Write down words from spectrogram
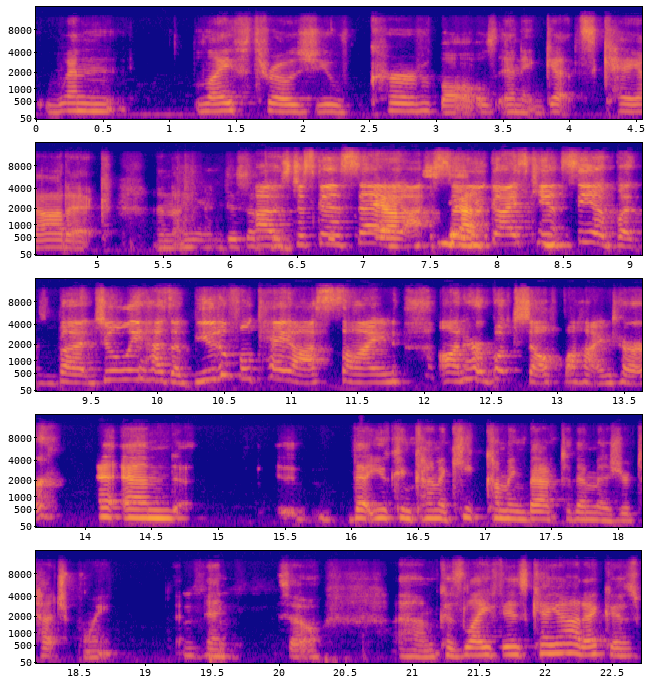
when life throws you curveballs and it gets chaotic and I, this I was just gonna say yeah. so yeah. you guys can't see it but but Julie has a beautiful chaos sign on her bookshelf behind her and, and that you can kind of keep coming back to them as your touch point. Mm-hmm. And so, because um, life is chaotic, as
